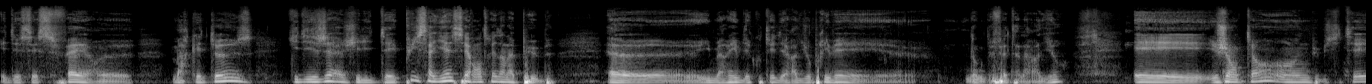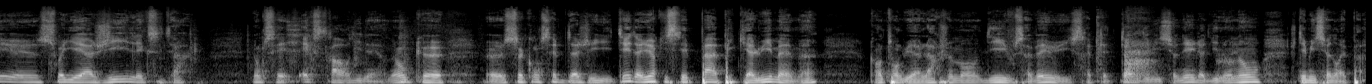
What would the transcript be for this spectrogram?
et de ses sphères euh, marketeuses qui disaient agilité. Puis ça y est, c'est rentré dans la pub. Euh, il m'arrive d'écouter des radios privées, euh, donc de fait à la radio, et j'entends une publicité euh, soyez agile, etc. Donc c'est extraordinaire. Donc euh, euh, ce concept d'agilité, d'ailleurs, qui ne s'est pas appliqué à lui-même. hein. Quand on lui a largement dit, vous savez, il serait peut-être temps de démissionner, il a dit non, non, je démissionnerai pas.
